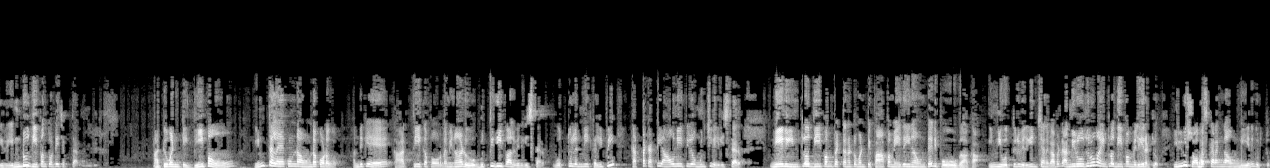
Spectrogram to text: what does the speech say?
ఈ రెండూ దీపంతోటే చెప్తారు. అటువంటి దీపం ఇంట లేకుండా ఉండకూడదు. అందుకే కార్తీక పౌర్ణమి నాడు గుత్తి దీపాలు వెలిగిస్తారు. ఒత్తులన్నీ కలిపి కట్ట కట్టి ఆవునీతిలో ముంచి వెలిగిస్తారు. నేను ఇంట్లో దీపం పెట్టనటువంటి పాపం ఏదైనా ఉంటే అది పోవుగాక. ఇన్ని ఒత్తులు వెలిగించాను కాబట్టి అన్ని రోజులు మా ఇంట్లో దీపం వెలిగినట్లు. ఇల్లు శోభస్కరంగా ఉంది అని గుర్తు.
